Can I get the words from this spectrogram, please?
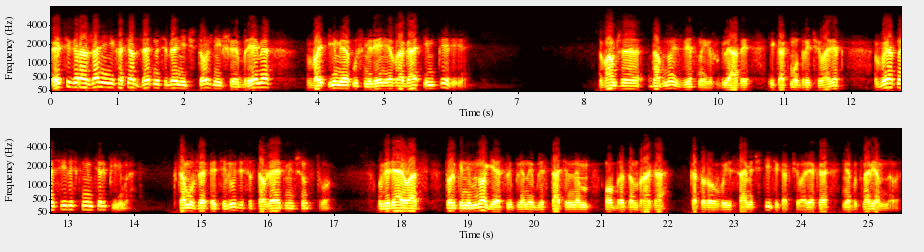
эти горожане не хотят взять на себя ничтожнейшее бремя во имя усмирения врага империи. Вам же давно известны их взгляды, и как мудрый человек, вы относились к ним терпимо. К тому же эти люди составляют меньшинство. Уверяю вас, только немногие ослеплены блистательным образом врага, которого вы и сами чтите как человека необыкновенного.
